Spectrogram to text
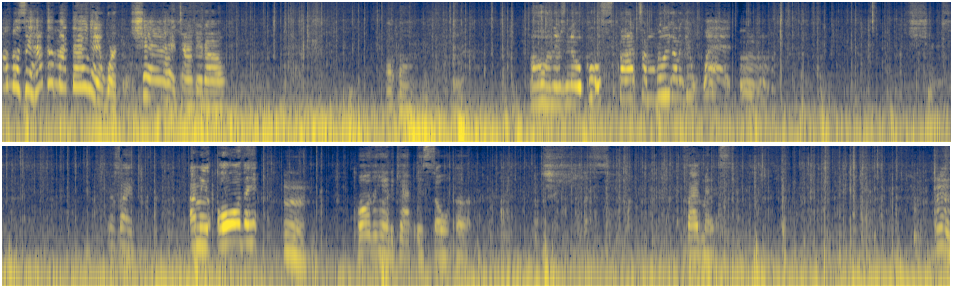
I'm gonna say, how come my thing ain't working? Shit, I had turned it off. Uh-oh. Oh, and there's no close spots. I'm really gonna get wet. Ugh. Shit. There's like, I mean, all the, mm, all the handicap is sold up. Five minutes. Mm,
